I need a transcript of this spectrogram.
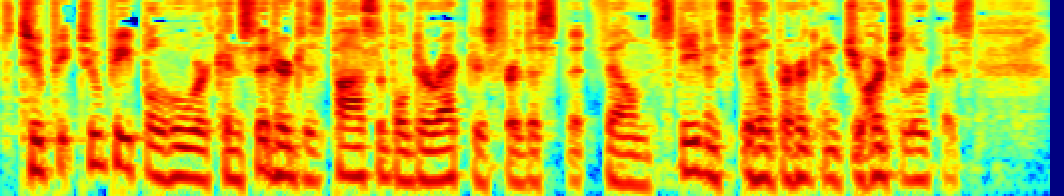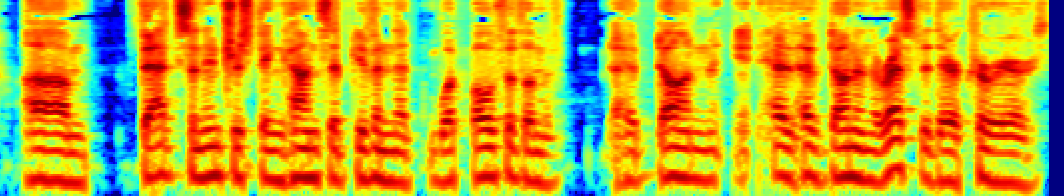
two two people who were considered as possible directors for this film, Steven Spielberg and George Lucas. Um, that's an interesting concept, given that what both of them have, have done have, have done in the rest of their careers.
